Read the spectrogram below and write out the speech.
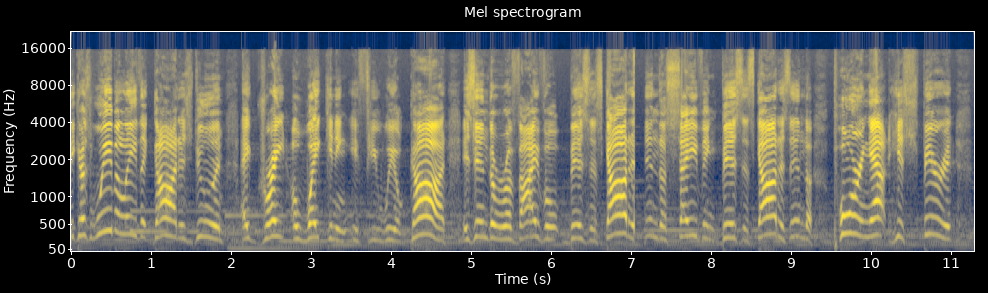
because we believe that God is doing a great awakening, if you will. God is in the revival business, God is in the saving business, God is in the pouring out His Spirit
